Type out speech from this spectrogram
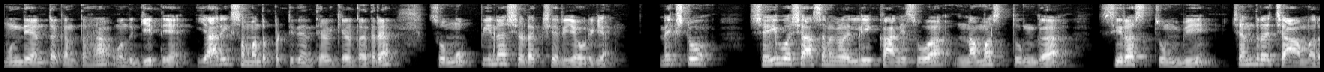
ಮುಂದೆ ಅಂತಕ್ಕಂತಹ ಒಂದು ಗೀತೆ ಯಾರಿಗೆ ಸಂಬಂಧಪಟ್ಟಿದೆ ಅಂತ ಹೇಳಿ ಕೇಳ್ತಾ ಇದ್ದಾರೆ. ಸೊ ಮುಪ್ಪಿನ ಷಡಕ್ಷರಿ ಅವರಿಗೆ. ನೆಕ್ಸ್ಟು ಶೈವ ಶಾಸನಗಳಲ್ಲಿ ಕಾಣಿಸುವ ನಮಸ್ತುಂಗ ಶಿರಸ್ತುಂಬಿ ಚಂದ್ರಚಾಮರ,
